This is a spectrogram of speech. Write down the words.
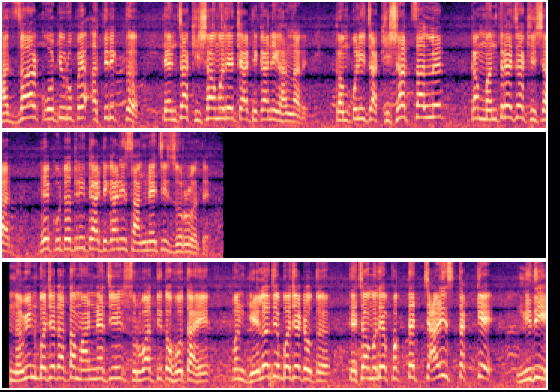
हजार कोटी रुपये अतिरिक्त त्यांच्या खिशामध्ये त्या ठिकाणी घालणार आहे. कंपनीच्या खिशात चाललेत का मंत्र्याच्या खिशात हे कुठंतरी त्या ठिकाणी सांगण्याची जरूरत आहे. नवीन बजेट आता मांडण्याची सुरुवात तिथं होत आहे. पण गेलं जे बजेट होतं त्याच्यामध्ये फक्त चाळीस टक्के निधी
